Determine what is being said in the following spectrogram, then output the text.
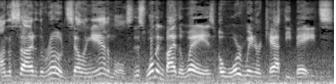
on the side of the road selling animals. This woman, by the way, is award winner Kathy Bates.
